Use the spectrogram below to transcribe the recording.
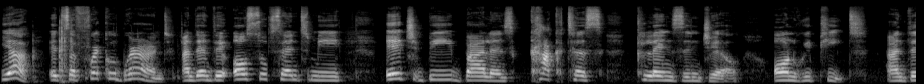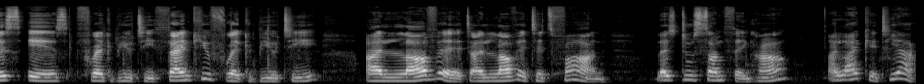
Yeah, it's a freckle brand. And then they also sent me HB Balance Cactus Cleansing Gel on repeat. And this is Freck Beauty. Thank you, Freck Beauty. I love it. I love it. It's fun. Let's do something, huh? I like it. Yeah.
